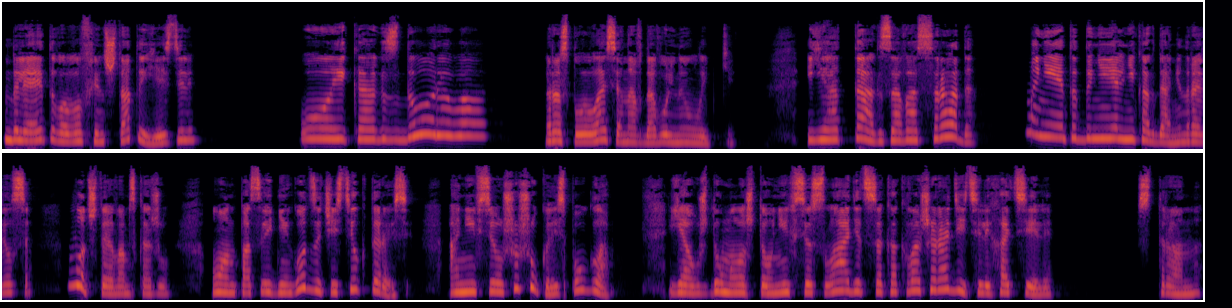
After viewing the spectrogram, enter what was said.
«Для этого во Фринштадт и ездили». «Ой, как здорово!» – расплылась она в довольной улыбке. «Я так за вас рада! Мне этот Даниэль никогда не нравился. Вот что я вам скажу. Он последний год зачастил к Тересе. Они все шушукались по углам. Я уж думала, что у них все сладится, как ваши родители хотели. Странно.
